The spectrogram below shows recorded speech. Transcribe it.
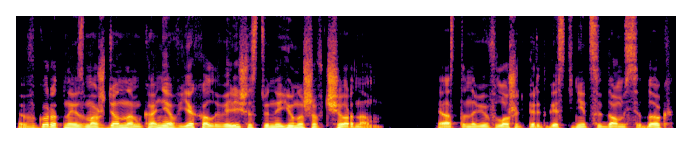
в город на изможденном коне въехал величественный юноша в черном. Остановив лошадь перед гостиницей «Дом Седок»,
